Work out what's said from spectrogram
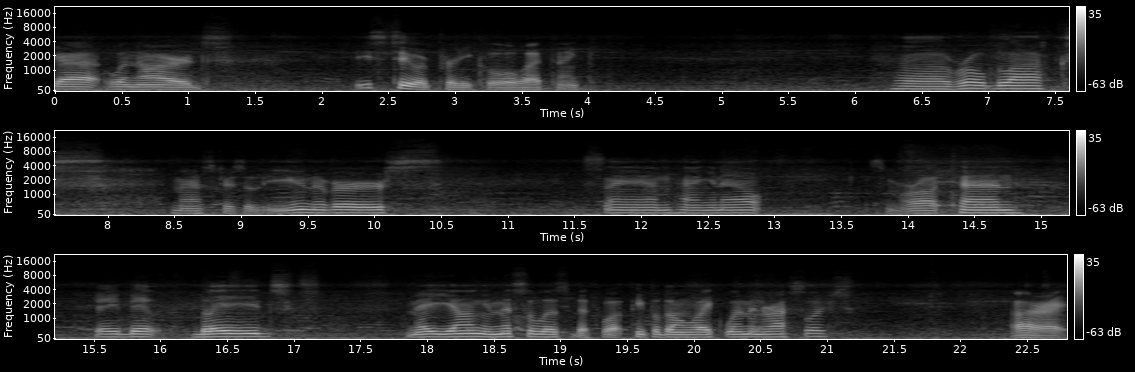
Got Lennards. These two are pretty cool, I think. Uh, Roblox, Masters of the Universe, Sam hanging out, some Raw 10, Blades, Mae Young, and Miss Elizabeth. What, people don't like women wrestlers? Alright,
